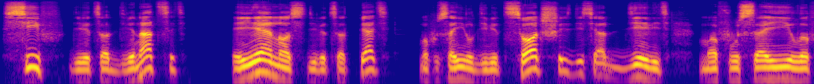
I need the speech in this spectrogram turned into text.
Сиф — 912, Енос — 905, Мафусаил 969, Мафусаилов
